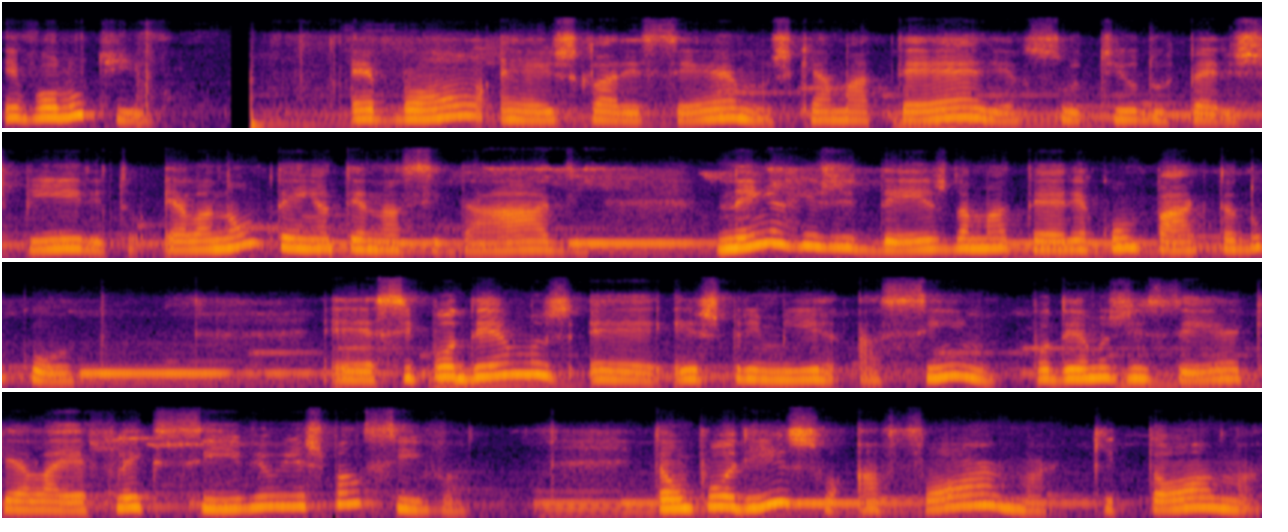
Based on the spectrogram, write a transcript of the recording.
evolutivo. É bom é, esclarecermos que a matéria sutil do perispírito ela não tem a tenacidade nem a rigidez da matéria compacta do corpo. É, se podemos é, exprimir assim, podemos dizer que ela é flexível e expansiva. Então, por isso, a forma que toma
